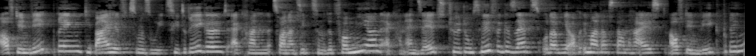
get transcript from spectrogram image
auf den Weg bringt, die Beihilfe zum Suizid regelt, er kann 217 reformieren, er kann ein Selbsttötungshilfegesetz oder wie auch immer das dann heißt, auf den Weg bringen.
